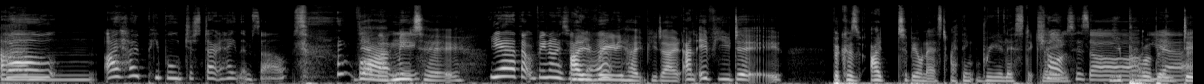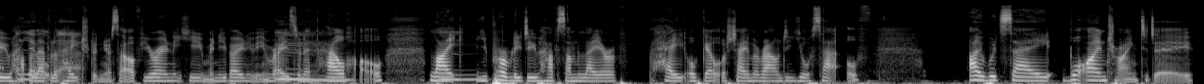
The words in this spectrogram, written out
Well, Um, I hope people just don't hate themselves. Yeah, me you? too. Yeah, that would be nice. I it? really hope you don't. And if you do, because I, to be honest, I think realistically, Chances are you probably yeah, do have a, little level of hatred in yourself. You're only human. You've only been raised in a Mm. hellhole. Like you probably do have some layer of hate or guilt or shame around yourself. I would say what I'm trying to do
